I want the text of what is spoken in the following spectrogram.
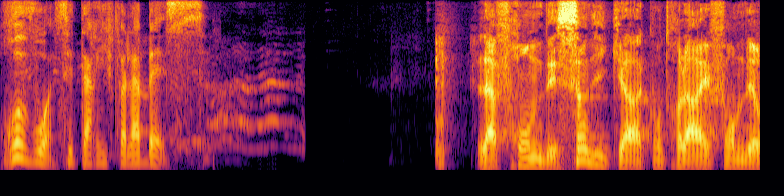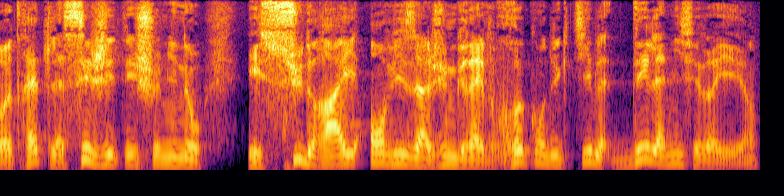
revoie ses tarifs à la baisse. L'affronte des syndicats contre la réforme des retraites, la CGT cheminot et Sudrail envisagent une grève reconductible dès la mi-février. hein.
